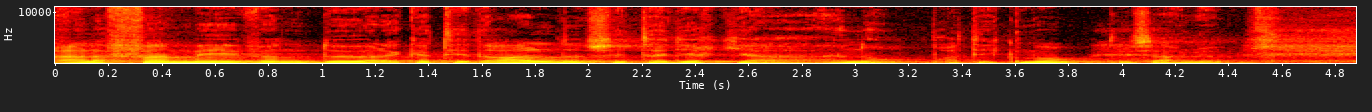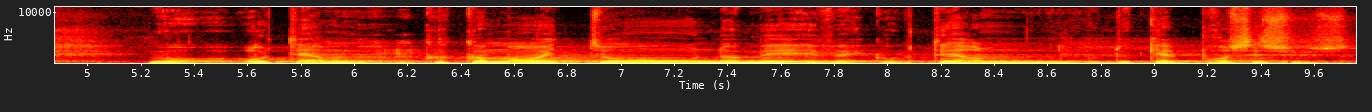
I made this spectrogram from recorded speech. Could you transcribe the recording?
à la fin mai 22 à la cathédrale, c'est-à-dire qu'il y a un an pratiquement. C'est ça au terme, comment est-on nommé évêque? Au terme de quel processus?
